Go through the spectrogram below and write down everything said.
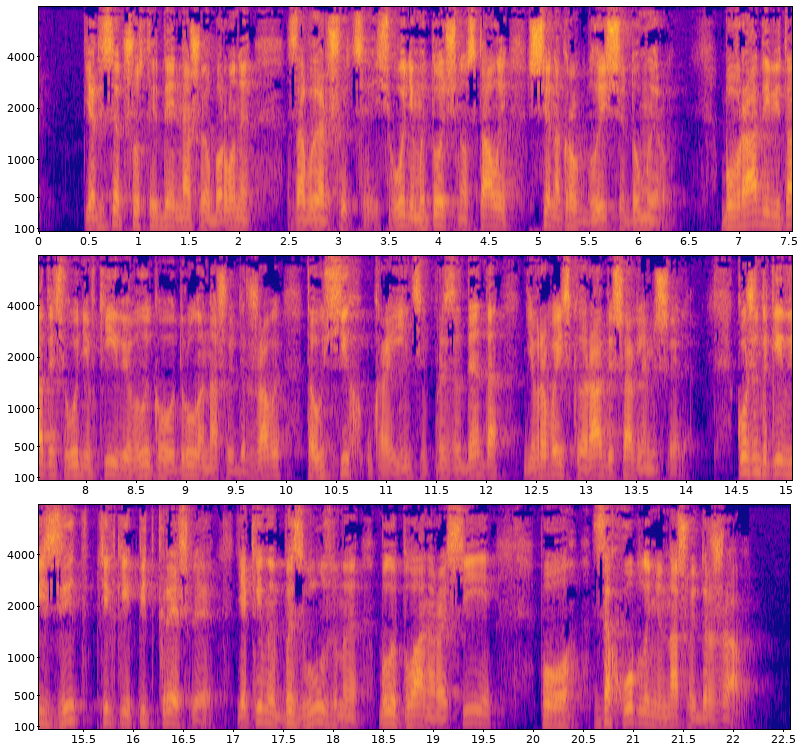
56-й день нашої оборони завершується, і сьогодні ми точно стали ще на крок ближче до миру. Був радий вітати сьогодні в Києві великого друга нашої держави та усіх українців, президента Європейської ради Шарля Мішеля. Кожен такий візит тільки підкреслює, якими безглуздими були плани Росії по захопленню нашої держави.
